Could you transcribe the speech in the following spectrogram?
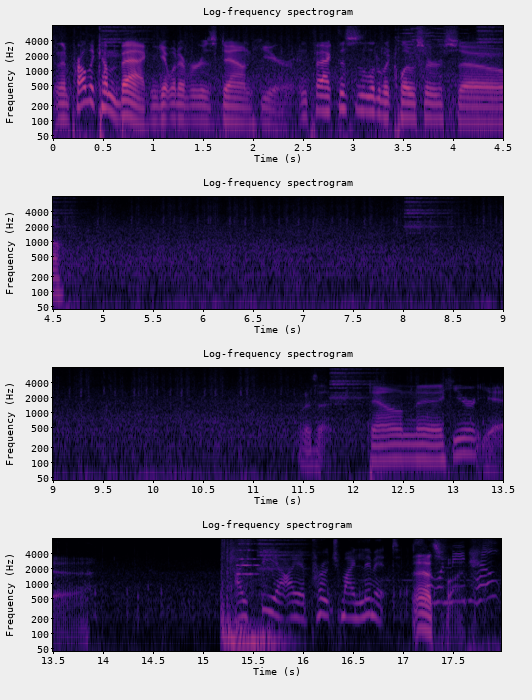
And then probably come back and get whatever is down here. In fact, this is a little bit closer, so. What is that? Down uh, here? Yeah. I fear I approach my limit. That's Someone fine. need help?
